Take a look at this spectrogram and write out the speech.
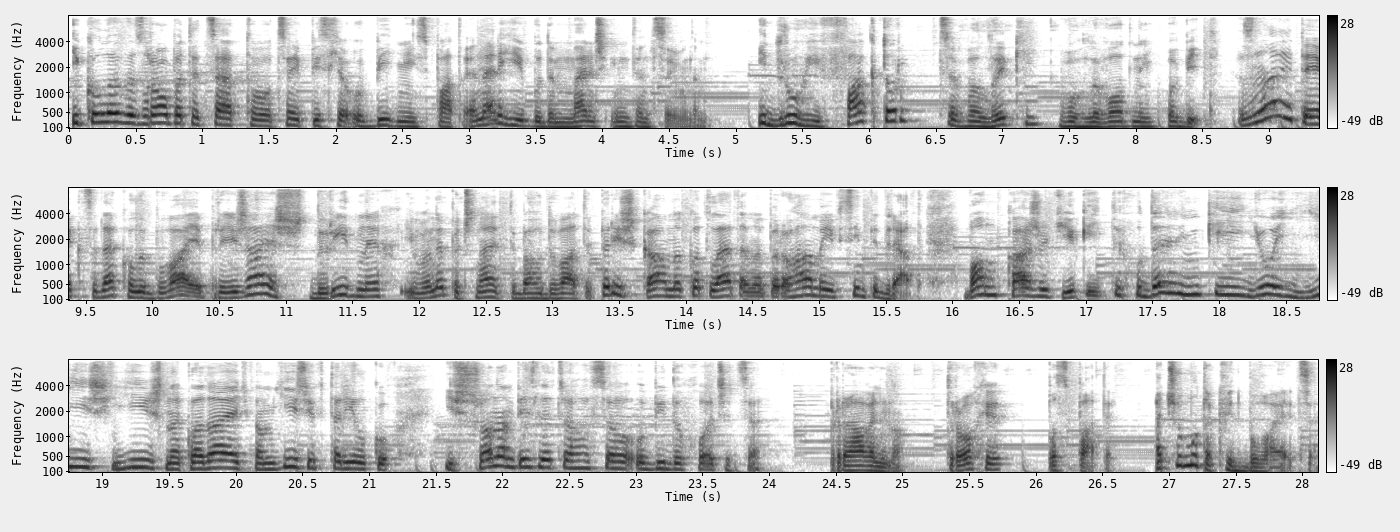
І коли ви зробите це, то цей післяобідній спад енергії буде менш інтенсивним. І другий фактор це великий вуглеводний обід. Знаєте, як це деколи буває, приїжджаєш до рідних і вони починають тебе годувати пиріжками, котлетами, пирогами і всім підряд. Вам кажуть, який ти худенький, йой, їж, їж, накладають вам їжі в тарілку. І що нам після цього всього обіду хочеться? Правильно, трохи поспати. А чому так відбувається?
